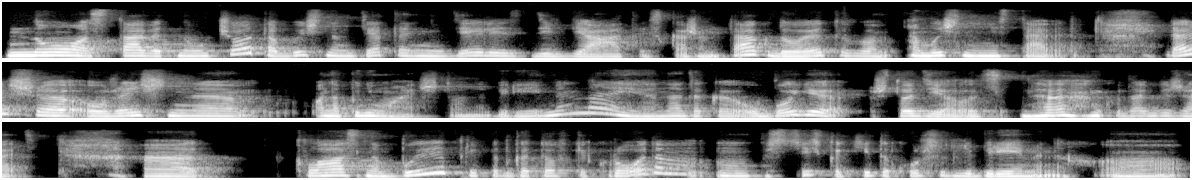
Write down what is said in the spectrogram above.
но ставят на учет обычно где-то недели с девятой, скажем так, до этого обычно не ставят. Дальше у женщины она понимает, что она беременна, и она такая, о боги, что делать, да, куда бежать. А, классно бы при подготовке к родам посетить какие-то курсы для беременных. А,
